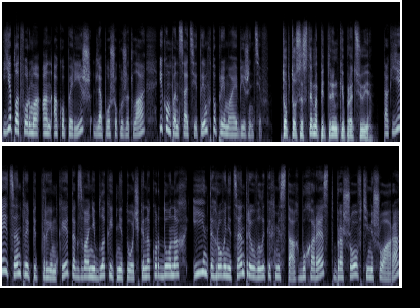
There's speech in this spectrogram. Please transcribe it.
Є платформа «Ан-Акоперіж» для пошуку житла і компенсації тим, хто приймає біженців. Тобто система підтримки працює. Так, є і центри підтримки, так звані блакитні точки на кордонах, і інтегровані центри у великих містах – Бухарест, Брашов, Тімішуара.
